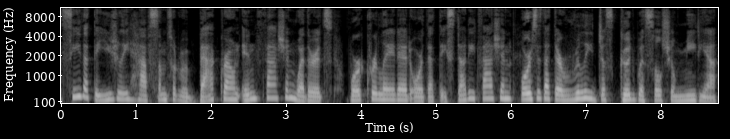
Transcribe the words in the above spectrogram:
see that they usually have some sort of a background in fashion, whether it's work related or that they studied fashion? Or is it that they're really just good with social media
